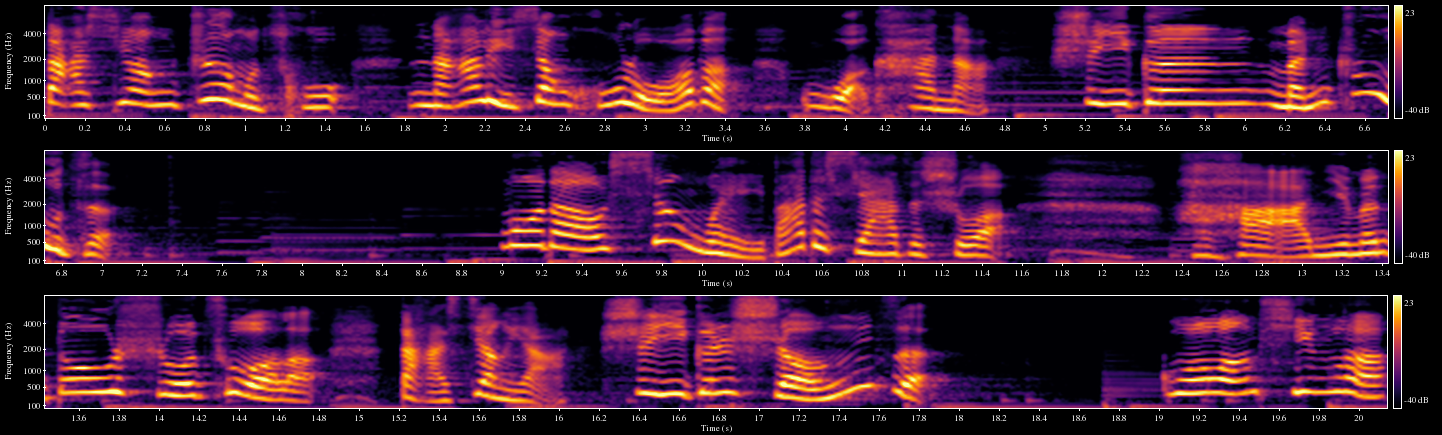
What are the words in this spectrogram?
大象这么粗，哪里像胡萝卜？我看呐。”是一根门柱子。摸到象尾巴的瞎子说：“哈哈，你们都说错了，大象呀是一根绳子。”国王听了，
